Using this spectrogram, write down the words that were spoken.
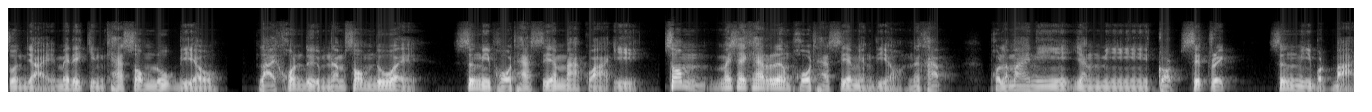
ส่วนใหญ่ไม่ได้กินแค่ส้มลูกเดียว หลายคนดื่มน้ำส้มด้วย ซึ่งมีโพแทสเซียมมากกว่าอีก ส้มไม่ใช่แค่เรื่องโพแทสเซียมอย่างเดียวนะครับ ผลไม้นี้ยังมีกรดซิตริก ซึ่งมีบทบาท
